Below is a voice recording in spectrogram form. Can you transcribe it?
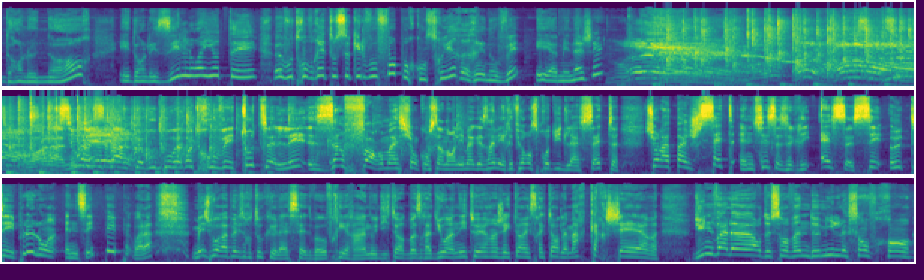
dans le nord et dans les îles Loyauté. Vous trouverez tout ce qu'il vous faut pour construire, rénover et aménager. Voilà, n'oubliez pas que vous pouvez retrouver toutes les informations concernant les magasins, les références produits de la 7 sur la page 7NC, ça s'écrit S-C-E-T, plus loin NC, pip, voilà. Mais je vous rappelle surtout que la 7 va offrir à un auditeur de Buzz Radio un nettoyeur injecteur extracteur de la marque Karcher d'une valeur de 122 100 francs.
